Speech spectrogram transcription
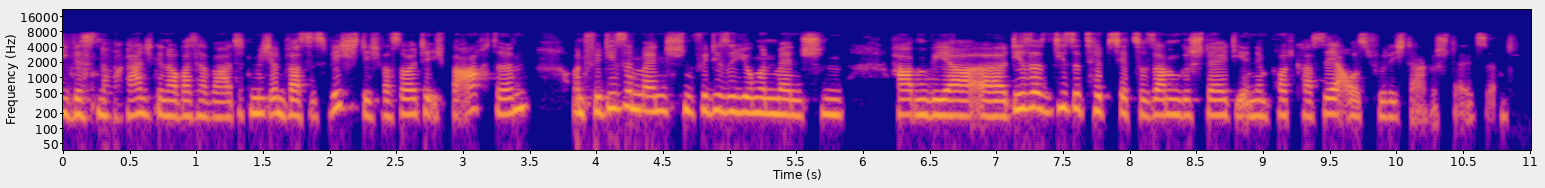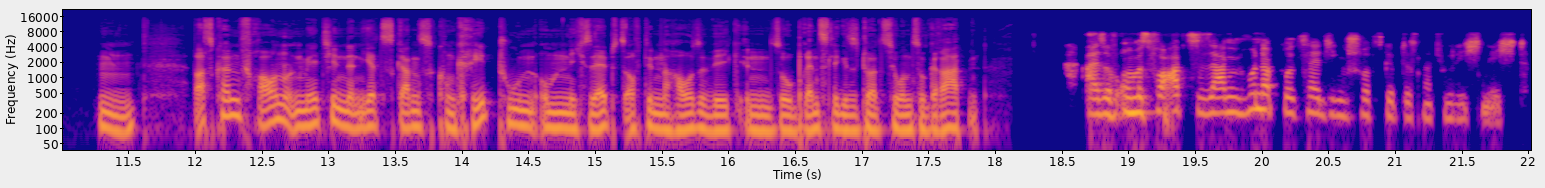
die wissen noch gar nicht genau, was erwartet mich und was ist wichtig, was sollte ich beachten. Und für diese Menschen, für diese jungen Menschen haben wir äh, diese, diese Tipps hier zusammengestellt, die in dem Podcast sehr ausführlich dargestellt sind. Hm. Was können Frauen und Mädchen denn jetzt ganz konkret tun, um nicht selbst auf dem Nachhauseweg in so brenzlige Situationen zu geraten? Also um es vorab zu sagen, hundertprozentigen Schutz gibt es natürlich nicht.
